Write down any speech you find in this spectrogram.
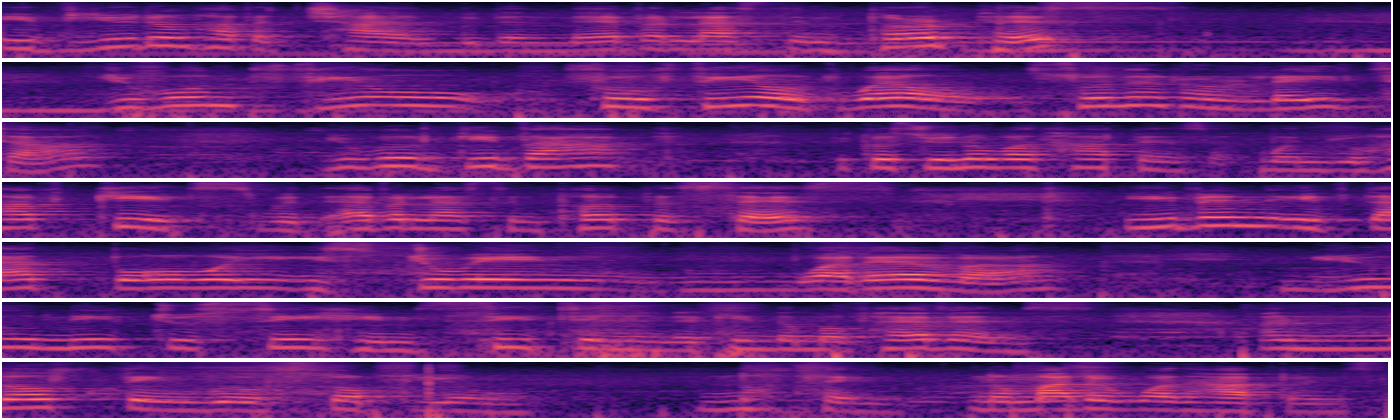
if you don't have a child with an everlasting purpose, you won't feel fulfilled. Well, sooner or later, you will give up because you know what happens when you have kids with everlasting purposes. Even if that boy is doing whatever, you need to see him sitting in the kingdom of heavens, and nothing will stop you. Nothing, no matter what happens.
